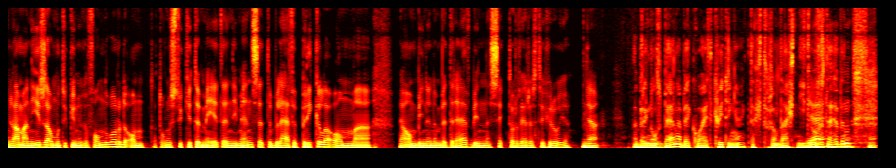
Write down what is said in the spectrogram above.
ja, een manier zou moeten kunnen gevonden worden om dat toch een stukje te meten en die mensen te blijven prikkelen om, uh, ja, om binnen een bedrijf, binnen een sector verder te groeien. Ja. Dat brengt ons bijna bij quiet quitting. Hè. Ik dacht er vandaag niet over te hebben. Ja.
